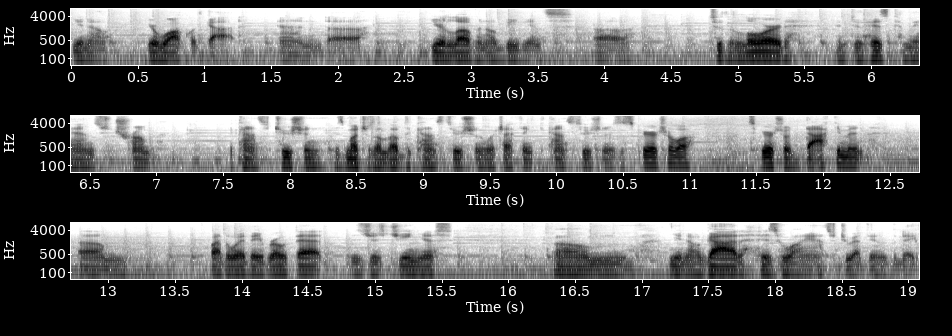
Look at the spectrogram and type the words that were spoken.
you know, your walk with God and uh, your love and obedience uh, to the Lord and to His commands trump the Constitution. As much as I love the Constitution, which I think the Constitution is a spiritual, spiritual document. Um, by the way, they wrote that is just genius. Um, you know, God is who I answer to at the end of the day.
